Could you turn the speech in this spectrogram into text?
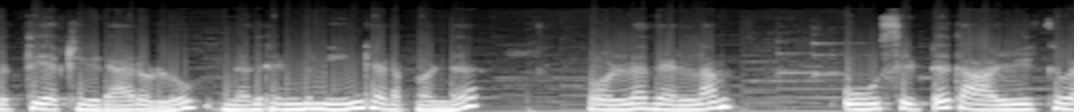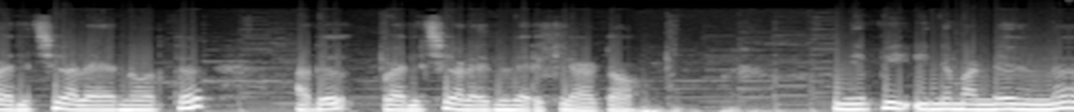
വൃത്തിയാക്കി ഇടാറുള്ളൂ. ഇന്നത് രണ്ട് മീൻ കിടപ്പുണ്ട്. ഉള്ള വെള്ളം ഊസിട്ട് താഴേക്ക് വലിച്ചു കളയാനോർത്ത് അത് വലിച്ചു കളയുന്ന തിരക്കിലാട്ടോ. ഇനിയിപ്പോൾ ഇതിന്റെ മണ്ടയിൽ നിന്ന്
